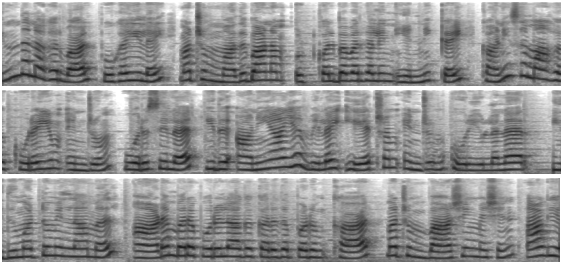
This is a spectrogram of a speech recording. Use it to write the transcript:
இந்த நகர்வால் புகையிலை மற்றும் மதுபானம் உட்கொள்பவர்களின் எண்ணிக்கை கணிசமாக குறையும் என்றும் ஒரு சிலர் இது அநியாய விலை ஏற்றம் என்றும் கூறியுள்ளனர். இது மட்டும் இல்லாமல் ஆடம்பர பொருளாக கருதப்படும் கார் மற்றும் வாஷிங் மெஷின் ஆகிய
